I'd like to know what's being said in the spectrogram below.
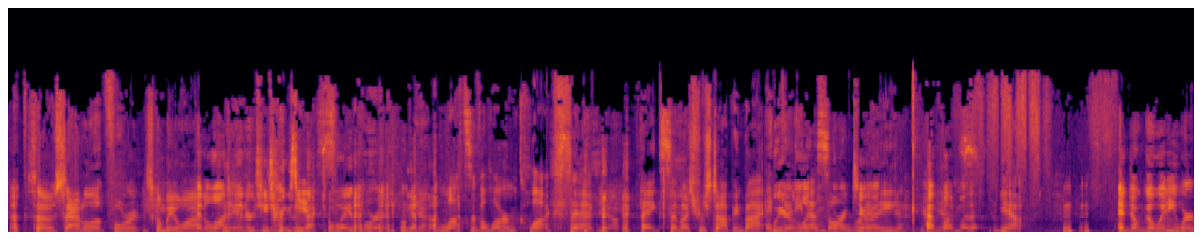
so saddle up for it. It's gonna be a while. And a lot of energy drinks Yes. packed away for it. Yeah. Lots of alarm clocks set. Yeah. Thanks so much for stopping by and We are getting looking us forward all to it. ready. Yeah. Have fun with it. Yeah. And don't go anywhere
